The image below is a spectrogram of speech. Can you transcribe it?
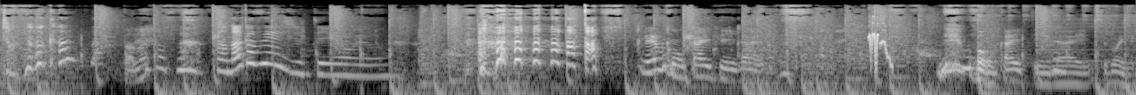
田中さ。ん田中さん田中選手って言おうよメモを書いていない。メモを書いていない。すごいねね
